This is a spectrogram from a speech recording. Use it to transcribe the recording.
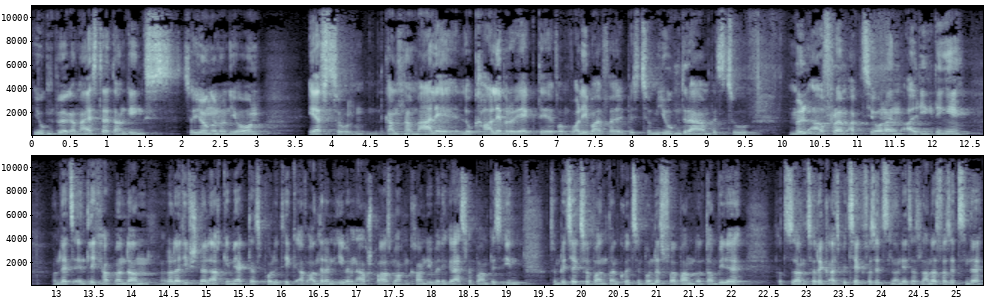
Jugendbürgermeister. Dann ging es zur Jungen Union. Erst so ganz normale lokale Projekte vom Volleyballfeld bis zum Jugendraum, bis zu Müllaufräumaktionen, all die Dinge. Und letztendlich hat man dann relativ schnell auch gemerkt, dass Politik auf anderen Ebenen auch Spaß machen kann, über den Kreisverband bis hin zum Bezirksverband, dann kurz im Bundesverband und dann wieder sozusagen zurück als Bezirksvorsitzender und jetzt als Landesvorsitzender.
